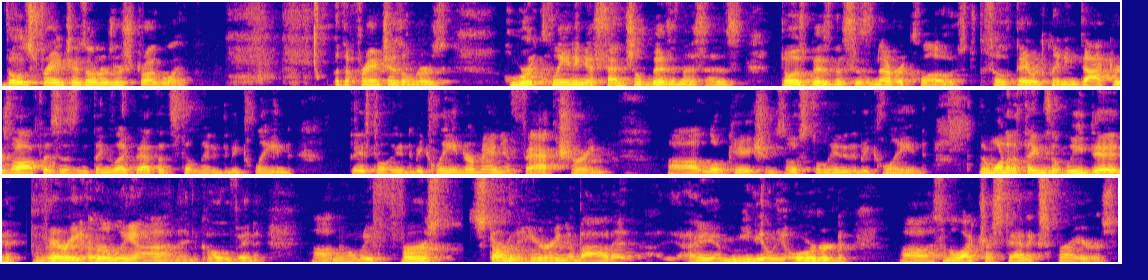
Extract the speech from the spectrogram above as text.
Those franchise owners are struggling, but the franchise owners who were cleaning essential businesses, those businesses never closed. So if they were cleaning doctors' offices and things like that that still needed to be cleaned, they still needed to be cleaned, or manufacturing uh, locations, those still needed to be cleaned. And one of the things that we did very early on in COVID, um, when we first started hearing about it, I immediately ordered uh, some electrostatic sprayers,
